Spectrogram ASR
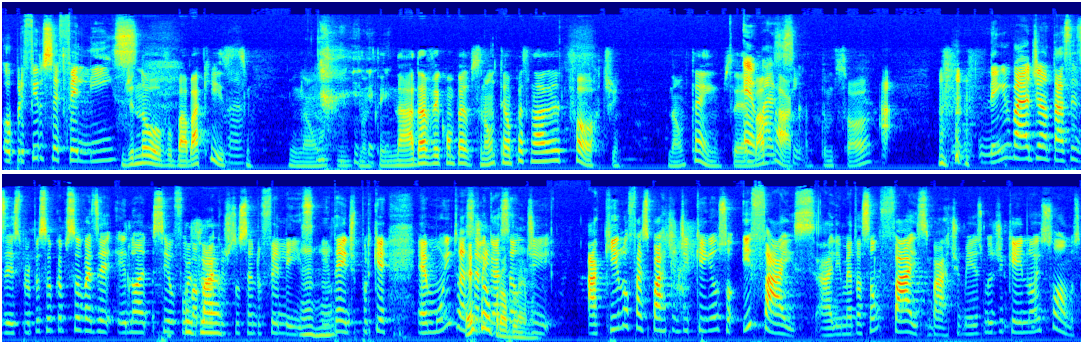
eu prefiro ser feliz. De novo, babaquice. É. Não, não tem nada a ver com. Você não tem uma personalidade forte. Não tem. Você é, é babaca. Mas, assim, então só. A nem vai adiantar você dizer isso pra pessoa, porque a pessoa vai dizer, se eu for pois babaca, é. eu estou sendo feliz. Uhum. Entende? Porque é muito essa Esse é ligação é de aquilo faz parte de quem eu sou. E faz. A alimentação faz parte mesmo de quem nós somos.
